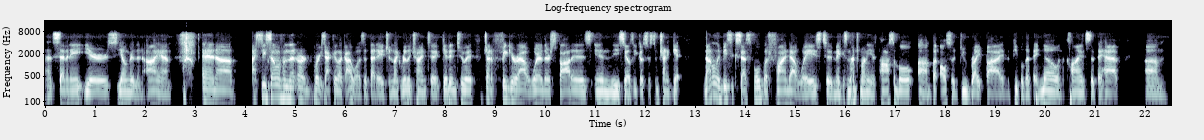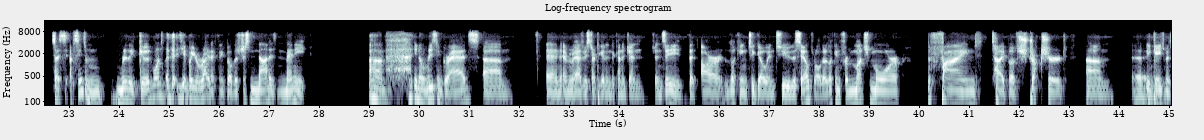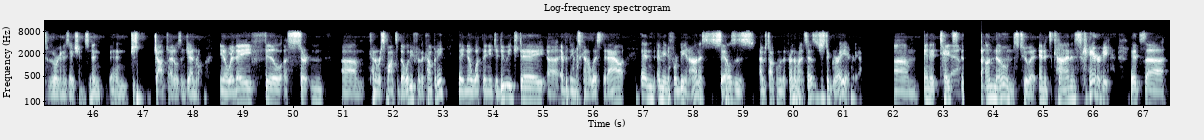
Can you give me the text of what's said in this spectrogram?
uh, seven, eight years younger than I am, and uh, I see some of them that are were exactly like I was at that age, and like really trying to get into it, trying to figure out where their spot is in the sales ecosystem, trying to get not only be successful but find out ways to make as much money as possible, um, but also do right by the people that they know and the clients that they have. Um, so I have seen some really good ones, but yeah, but you're right. I think Bill, there's just not as many, um, you know, recent grads, um, and, and as we start to get into kind of Gen Gen Z that are looking to go into the sales role, they're looking for much more defined type of structured um, uh, engagements with organizations and and just job titles in general. You know, where they fill a certain um, kind of responsibility for the company. They know what they need to do each day. Uh, everything's kind of listed out. And I mean, if we're being honest, sales is, I was talking with a friend of mine, sales is just a gray area. Um, and it takes yeah. unknowns to it. And it's kind of scary. It's, uh,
